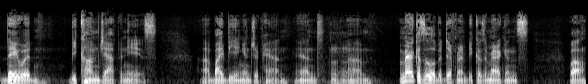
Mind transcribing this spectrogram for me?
they would become Japanese uh, by being in Japan. And um, America's a little bit different because Americans, well,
